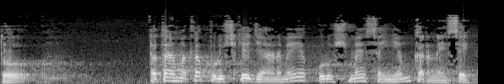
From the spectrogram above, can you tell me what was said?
तो तथा मतलब पुरुष के ज्ञान में या पुरुष में संयम करने से,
